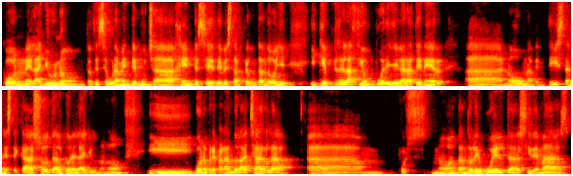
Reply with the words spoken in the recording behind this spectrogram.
con el ayuno. Entonces, seguramente mucha gente se debe estar preguntando, oye, ¿y qué relación puede llegar a tener a, ¿no? una dentista en este caso, tal, con el ayuno? ¿no? Y bueno, preparando la charla, pues, ¿no? dándole vueltas y demás,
